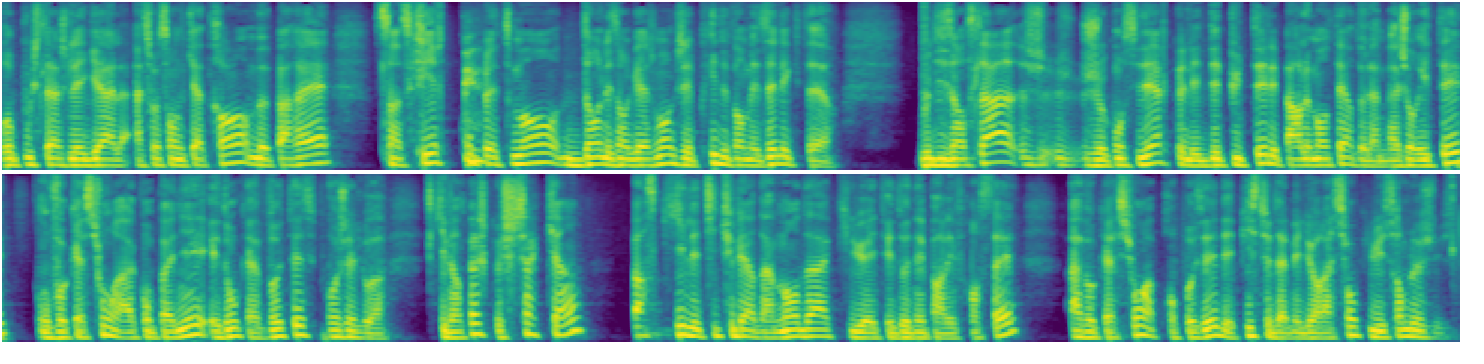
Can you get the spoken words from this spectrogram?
repousse l'âge légal à 64 ans me paraît s'inscrire complètement dans les engagements que j'ai pris devant mes électeurs. Vous disant cela, je, considère que les députés, les parlementaires de la majorité ont vocation à accompagner et donc à voter ce projet de loi. Ce qui n'empêche que chacun, parce qu'il est titulaire d'un mandat qui lui a été donné par les Français, a vocation à proposer des pistes d'amélioration qui lui semblent justes.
